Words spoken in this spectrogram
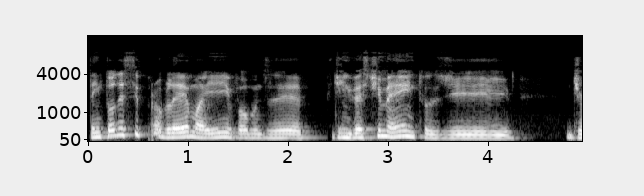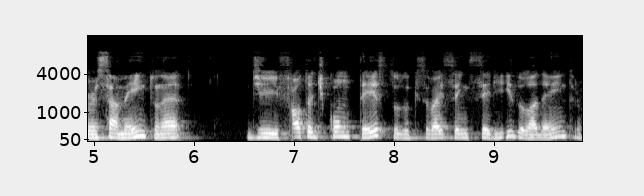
tem todo esse problema aí, vamos dizer, de investimentos, de, de orçamento, né? De falta de contexto do que vai ser inserido lá dentro.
